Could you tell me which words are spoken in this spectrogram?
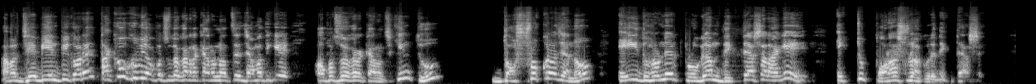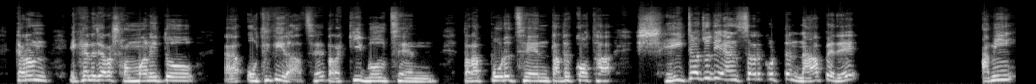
আবার যে বিএনপি করে, তাকেও খুবই অপছন্দ করার কারণ আছে, জামাতিকে অপছন্দ করার কারণ আছে। কিন্তু দর্শকরা যেন এই ধরনের প্রোগ্রাম দেখতে আসার আগে একটু পড়াশোনা করে দেখতে আসে। কারণ এখানে যারা সম্মানিত অতিথিরা আছে, তারা কি বলছেন, তারা পড়েছেন, তাদের কথা, সেইটা যদি অ্যান্সার করতে না পেরে আমি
